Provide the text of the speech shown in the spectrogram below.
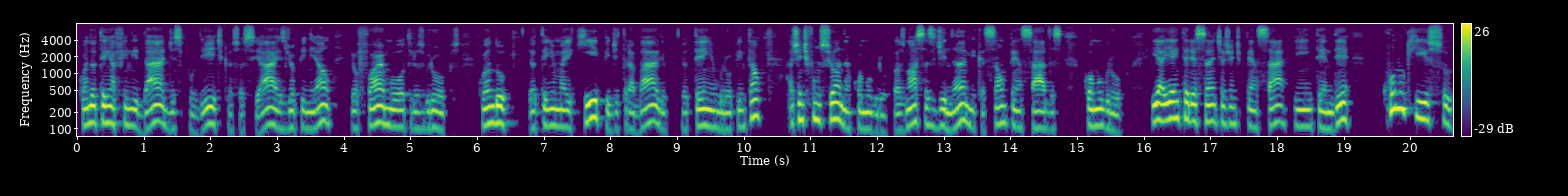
Quando eu tenho afinidades políticas, sociais, de opinião, eu formo outros grupos. Quando eu tenho uma equipe de trabalho, eu tenho um grupo. Então, a gente funciona como grupo. As nossas dinâmicas são pensadas como grupo. E aí é interessante a gente pensar e entender como que isso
